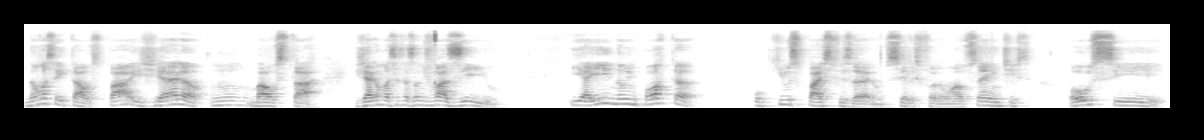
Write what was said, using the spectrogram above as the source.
Não aceitar os pais gera um mal-estar, gera uma sensação de vazio. E aí não importa o que os pais fizeram, se eles foram ausentes ou se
